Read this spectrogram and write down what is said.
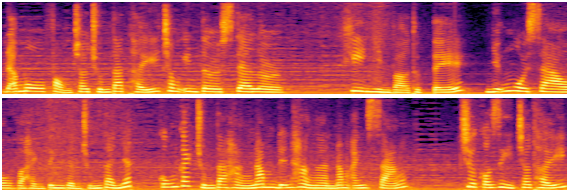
đã mô phỏng cho chúng ta thấy trong Interstellar. Khi nhìn vào thực tế, những ngôi sao và hành tinh gần chúng ta nhất cũng cách chúng ta hàng năm đến hàng ngàn năm ánh sáng. chưa có gì cho thấy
